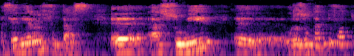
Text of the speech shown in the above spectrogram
a CNE refutar-se eh, a assumir o resultado do voto.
